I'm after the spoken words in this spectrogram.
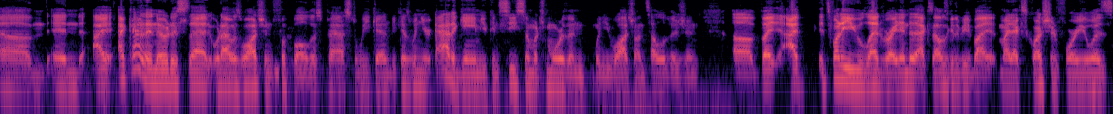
Um, and I, I kind of noticed that when I was watching football this past weekend, because when you're at a game, you can see so much more than when you watch on television. Uh, but I, it's funny you led right into that because that was going to be my, my next question for you was,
